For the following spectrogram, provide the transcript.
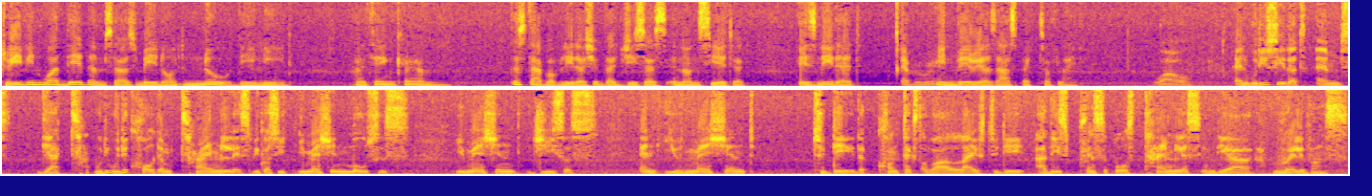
to even what they themselves may not know they need. I think um, this type of leadership that Jesus enunciated is needed Everywhere. in various aspects of life. Wow. And would you say that um, they are t- would, you, would you call them timeless? Because you, you mentioned Moses, you mentioned Jesus, and you've mentioned today the context of our lives today. Are these principles timeless in their relevance?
